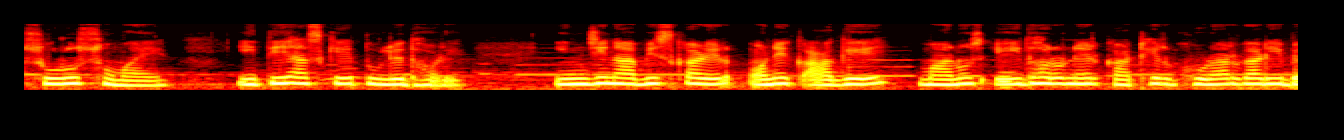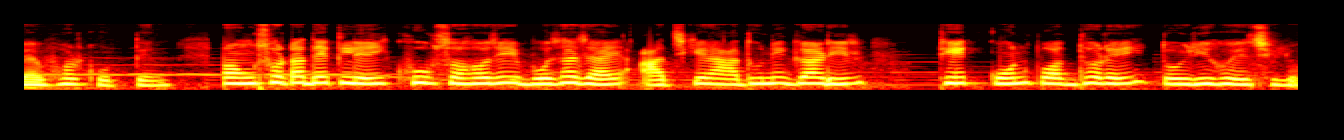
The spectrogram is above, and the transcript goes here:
শুরুর সময়ে ইতিহাসকে তুলে ধরে। ইঞ্জিন আবিষ্কারের অনেক আগে মানুষ এই ধরনের কাঠের ঘোড়ার গাড়ি ব্যবহার করতেন। অংশটা দেখলেই খুব সহজেই বোঝা যায় আজকের আধুনিক গাড়ির ঠিক কোন পথ ধরেই তৈরি হয়েছিল।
